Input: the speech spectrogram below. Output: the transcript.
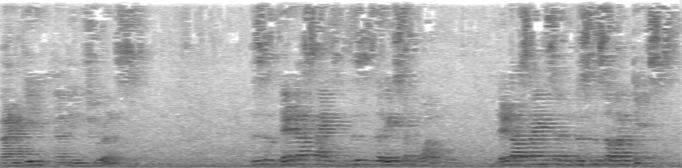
banking and insurance. This is data science. This is the recent one. Data science and business analytics.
